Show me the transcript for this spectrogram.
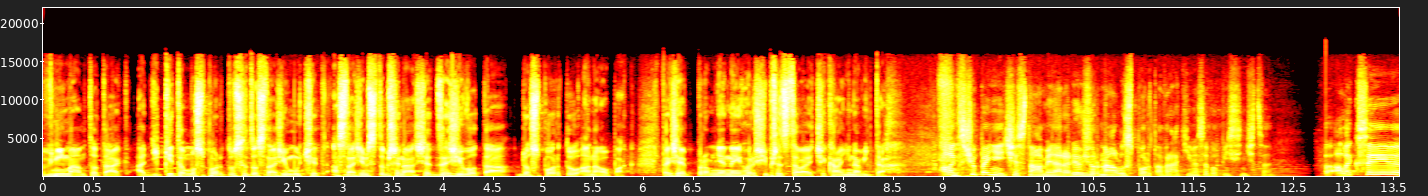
vnímám to tak a díky tomu sportu se to snažím učit a snažím se to přenášet ze života do sportu a naopak. Takže pro mě nejhorší představa je čekání na výtah. Alex Šupeníč je s námi na radiožurnálu Sport a vrátíme se po písničce. Alexi,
